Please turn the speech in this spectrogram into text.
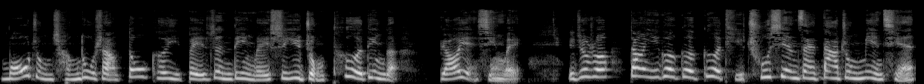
某种程度上都可以被认定为是一种特定的表演行为。也就是说，当一个个个体出现在大众面前，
